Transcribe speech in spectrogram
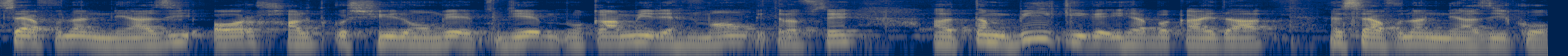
सैफुल्ला न्याजी और खालिद खुर्शीद होंगे। ये मकामी रहनुमाओं की तरफ़ से तंबी की गई है बाकायदा सैफुल्ला न्याजी को।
